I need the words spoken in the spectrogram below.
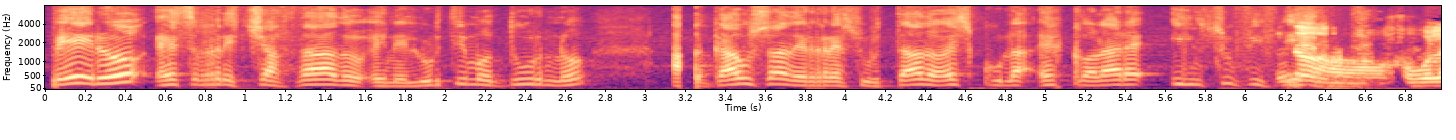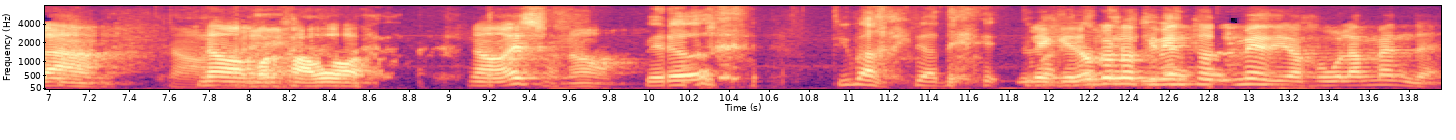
pero es rechazado en el último turno a causa de resultados escula- escolares insuficientes. No, Julián. No, por favor. No, eso no. Pero, tú imagínate. tú ¿Le quedó conocimiento del medio a Julián Méndez?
